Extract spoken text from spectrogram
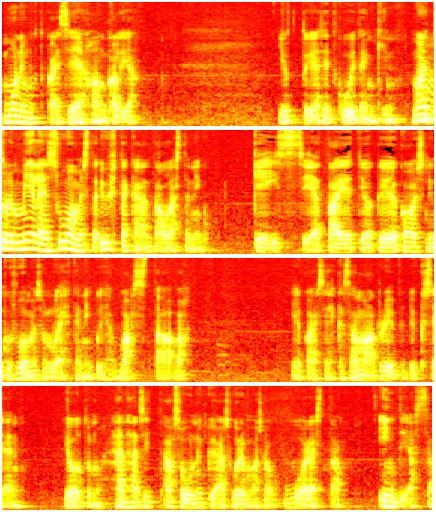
monimutkaisia ja hankalia juttuja sitten kuitenkin. Mulle mm. tuli mieleen Suomesta yhtäkään tällaista niin keissiä, tai että joka, joka olisi niin kuin Suomessa ollut ehkä niin kuin ihan vastaava, joka olisi ehkä samaan ryöpytykseen joutunut. Hänhän sitten asuu nykyään suurimman osa vuodesta Intiassa,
